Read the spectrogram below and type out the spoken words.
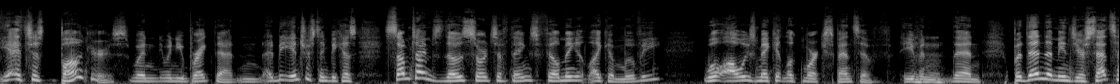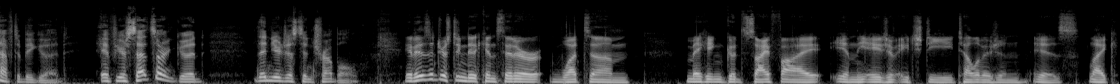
yeah, it's just bonkers when when you break that, and it'd be interesting because sometimes those sorts of things, filming it like a movie, will always make it look more expensive, even then. But then that means your sets have to be good. If your sets aren't good, then you're just in trouble. It is interesting to consider what um, making good sci-fi in the age of HD television is like.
